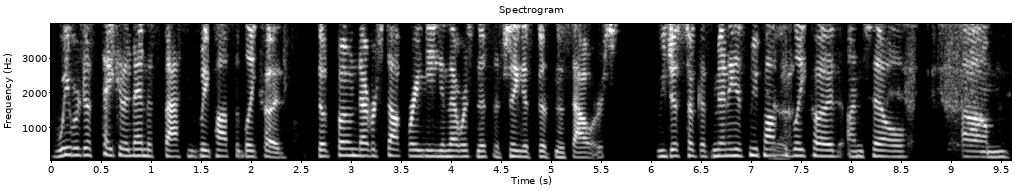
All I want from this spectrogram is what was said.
we were just taking it in as fast as we possibly could. The phone never stopped ringing and there was no such thing as business hours. We just took as many as we possibly could until, um,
